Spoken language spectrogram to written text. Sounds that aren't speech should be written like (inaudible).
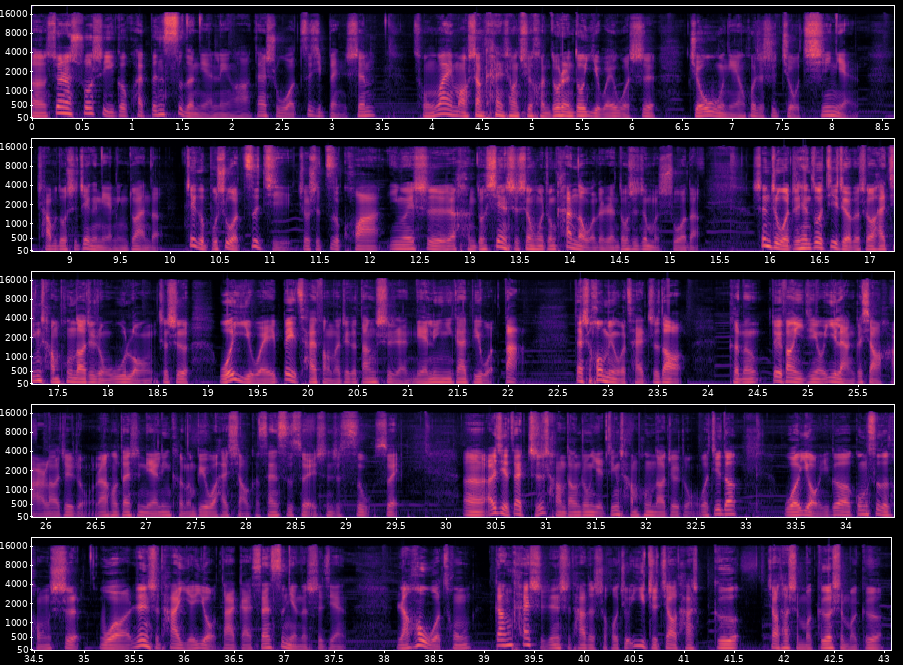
呃，虽然说是一个快奔四的年龄啊，但是我自己本身从外貌上 (laughs) 看上去，很多人都以为我是九五年或者是九七年，差不多是这个年龄段的。这个不是我自己就是自夸，因为是 (laughs) 很多现实生活中看到我的人都是这么说的。甚至我之前做记者的时候，还经常碰到这种乌龙，就是我以为被采访的这个当事人年龄应该比我大，但是后面我才知道。可能对方已经有一两个小孩了，这种，然后但是年龄可能比我还小个三四岁，甚至四五岁，嗯，而且在职场当中也经常碰到这种。我记得我有一个公司的同事，我认识他也有大概三四年的时间，然后我从刚开始认识他的时候就一直叫他哥，叫他什么哥什么哥，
